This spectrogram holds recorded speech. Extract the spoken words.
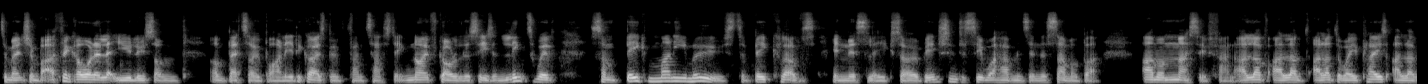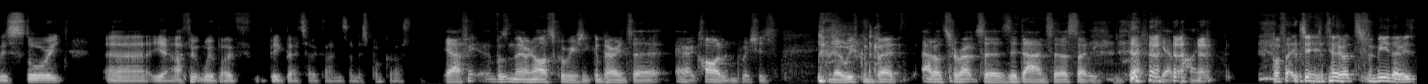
to mention. But I think I want to let you loose on on Beto Barney. The guy's been fantastic. Ninth goal of the season, linked with some big money moves to big clubs in this league. So it'll be interesting to see what happens in the summer. But I'm a massive fan. I love, I love, I love the way he plays. I love his story. Uh, yeah, I think we're both big Beto fans on this podcast. Yeah, I think wasn't there an article recently comparing to Erling Haaland, which is, you know, we've compared Taarabt to Zidane, so that's something we can definitely get behind. But you know, for me though, his,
